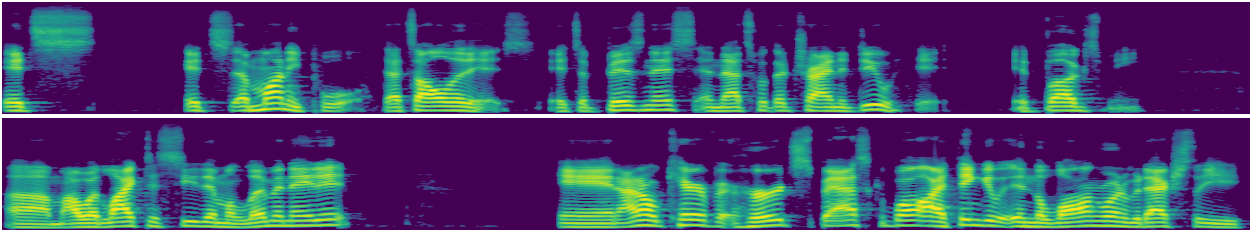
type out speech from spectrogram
It's it's a money pool. That's all it is. It's a business, and that's what they're trying to do with it. It bugs me. Um, I would like to see them eliminate it, and I don't care if it hurts basketball. I think in the long run, it would actually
